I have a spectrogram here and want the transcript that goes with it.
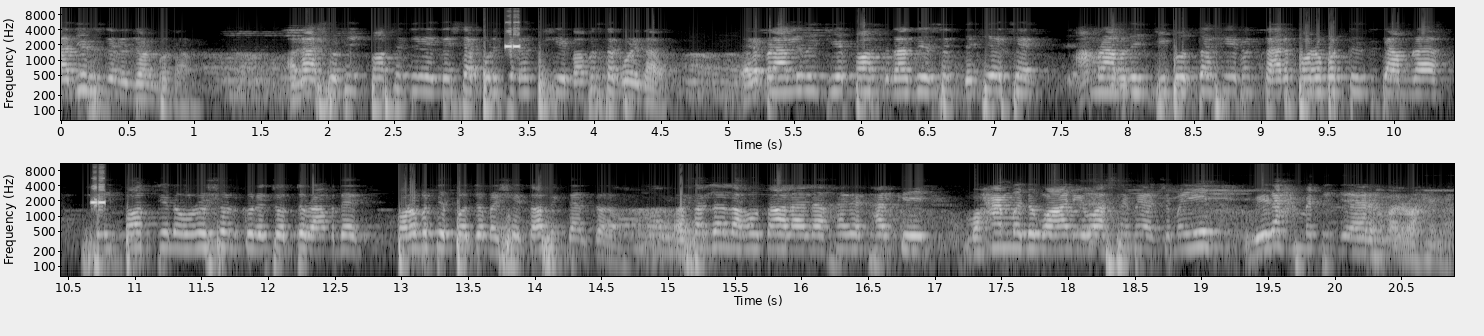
নাজির হোসেনের জন্ম আল্লাহ সঠিক পথে দিয়ে দেশটা পরিচালনা সেই ব্যবস্থা করে দাও। এরপরে আলমী যে পথ হোসেন দেখিয়েছেন, আমরা আমাদের জীবদ্দাসে এবং তার পরবর্তীতে আমরা সেই পথ যেন অনুসরণ করে চলতে আমাদের পরবর্তী প্রজন্মে সেই তফিক দান করো। ওসাল্লাল্লাহু তাআলা আলা খালকি মুহাম্মদ ওয়া আলিহি ওয়া সাহবিহি আজমাইন আরহামার রাহিমিন।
